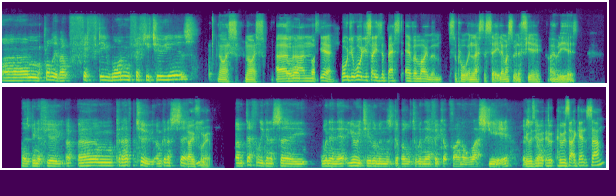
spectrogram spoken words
um, probably about 51, 52 years. Nice, nice. Um, and yeah, what would you what would you say is the best ever moment supporting Leicester City? There must have been a few over the years. There's been a few. Uh, Um, can I have two? I'm going to say. Go for it. I'm definitely going to say winning the Youri Tielemans' goal to win the FA Cup final last year. Who was who, who, who was that against, Sam?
